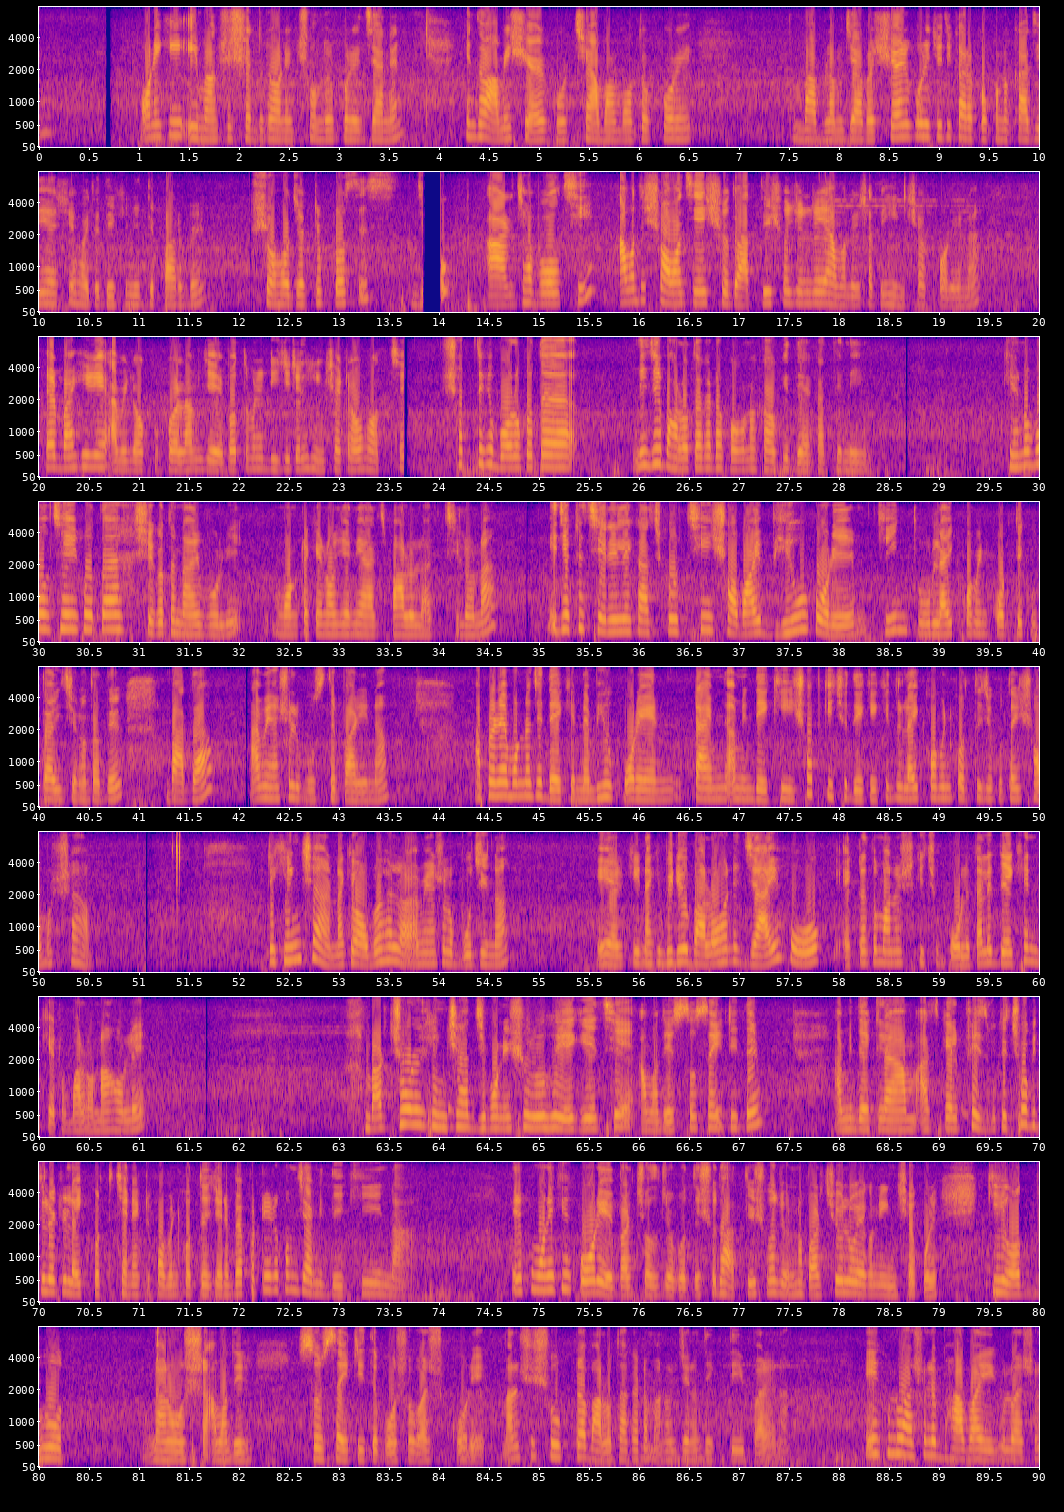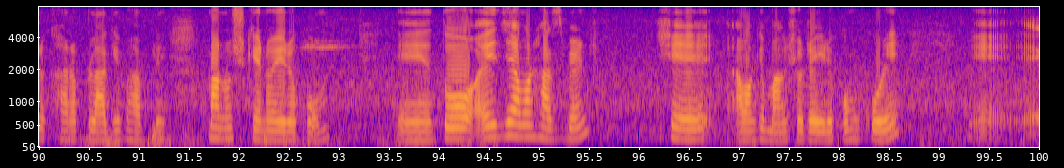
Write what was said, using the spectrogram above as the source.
অনেকেই এই মাংসের সেদ্ধটা অনেক সুন্দর করে জানেন। কিন্তু আমি শেয়ার করছি আমার মতো করে। ভাবলাম যে আবার শেয়ার করে, যদি কারও কখনো কাজে আসে, হয়তো দেখে নিতে পারবে। সহজ একটা প্রসেস আর যা বলছি, আমাদের সমাজে শুধু আত্মীয় স্বজনরাই আমাদের সাথে হিংসা করে না। তার বাহিরে আমি লক্ষ্য করলাম যে বর্তমানে ডিজিটাল হিংসাটাও হচ্ছে। সব থেকে বড় কথা, নিজের ভালো থাকাটা কখনো কাউকে দেখাতে নেই। কেন বলছে এই কথা? সে কথা নাই বলি মনটা কেন জানি আজ ভালো লাগছিল না। এই যে একটা চ্যানেলে কাজ করছি, সবাই ভিউ করে, কিন্তু লাইক কমেন্ট করতে কোথায় যেন তাদের বাধা, আমি আসলে বুঝতে পারি না। আপনারা এমন না যে দেখেন না ভিউ করেন টাইম আমি দেখি সব কিছু দেখি, কিন্তু লাইক কমেন্ট করতে যে কোথায় সমস্যা? এটা হিংসা নাকি অবহেলা? আমি আসলে বুঝি না। এই আর কি, নাকি ভিডিও ভালো হলে যাই হোক, একটা তো মানুষ কিছু বলে, তাহলে দেখেন কেন ভালো না হলে। ভার্চুয়াল হিংসা জীবনে শুরু হয়ে গিয়েছে আমাদের সোসাইটিতে। আমি দেখলাম আজকাল ফেসবুকে ছবি তুলে একটা লাইক করতে চান একটা কমেন্ট করতে চান ব্যাপারটা এরকম যে আমি দেখি না। এরকম অনেকে করে ভার্চুয়াল জগতে। শুধু আত্মীয় স্বজন না ভার্চুয়ালও এখন হিংসা করে। কি অদ্ভুত মানুষ আমাদের সোসাইটিতে বসবাস করে। মানুষের সুখটা, ভালো থাকাটা মানুষ যেন দেখতেই পারে না। এগুলো আসলে ভাবা এগুলো আসলে খারাপ লাগে ভাবলে। মানুষ কেন এরকম? তো এই যে আমার হাজব্যান্ড সে আমাকে মাংসটা এরকম করে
